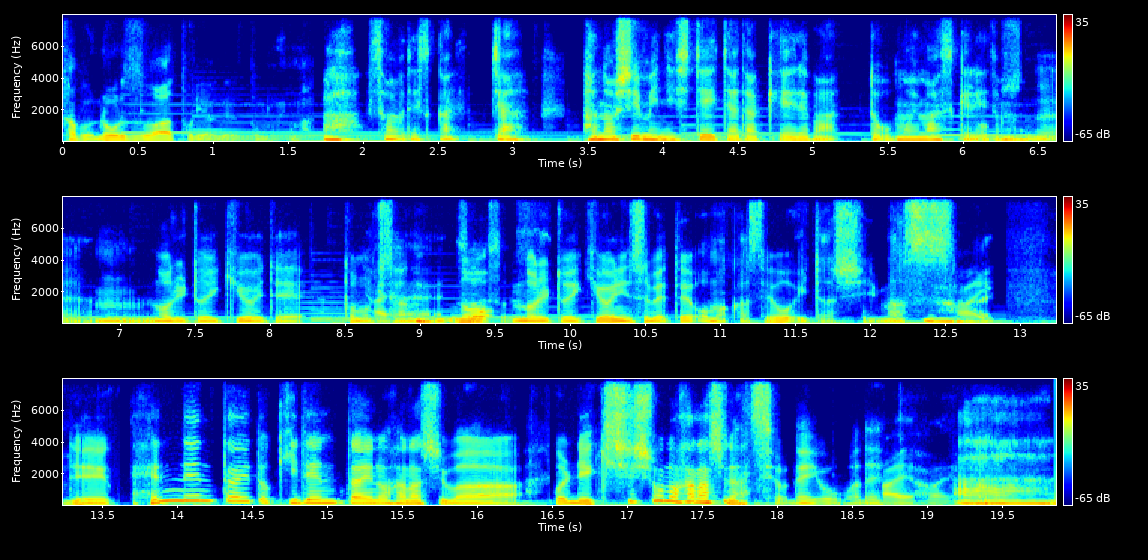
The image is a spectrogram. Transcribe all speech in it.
多分ロールズは取り上げると思います。あそうですかじゃあ楽しみにしていただければと思いますけれどもそうですね。うん、ノリと勢いで、ともきさんのノリと勢いにすべてお任せをいたします。うんはい。で、変年体と気伝体の話は、これ歴史書の話なんですよね、要はね。はいはい。あ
